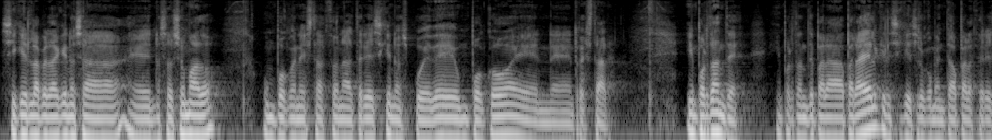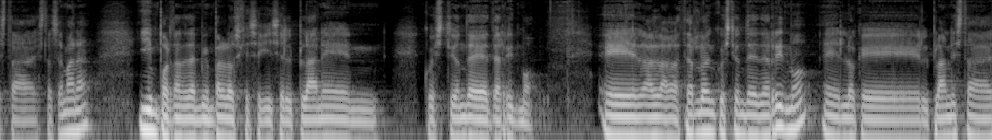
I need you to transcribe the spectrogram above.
Sí que es la verdad que nos ha, eh, nos ha sumado un poco en esta zona 3 que nos puede un poco en, restar. Importante, importante para, para, él, que sí que se lo he comentado para hacer esta, esta semana, y importante también para los que seguís el plan en cuestión de ritmo. Al, hacerlo en cuestión de, ritmo, eh, lo que el plan está,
